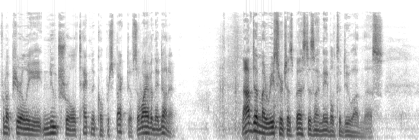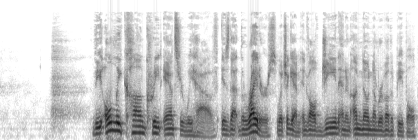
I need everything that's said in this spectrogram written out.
from a purely neutral, technical perspective. So why haven't they done it? Now, I've done my research as best as I'm able to do on this. The only concrete answer we have is that the writers, which again involve Gene and an unknown number of other people,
